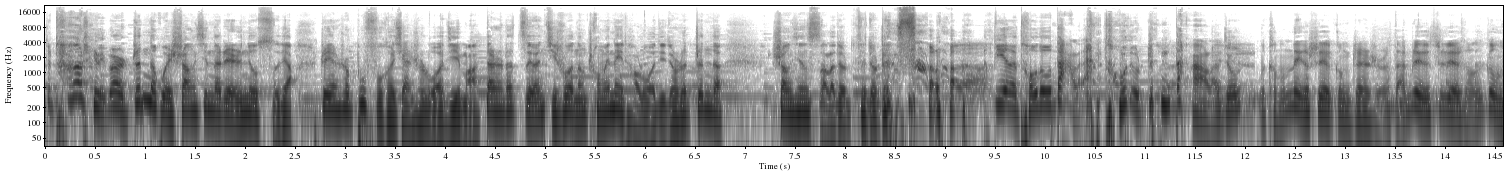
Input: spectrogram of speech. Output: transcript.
就他这里边真的会伤心的，这人就死掉，这件事不符合现实逻辑嘛？但是他自圆其说能成为那套逻辑，就是他真的。伤心死了，就他就真死了，憋的头都大了，头就真大了，就可能那个世界更真实，咱们这个世界可能更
